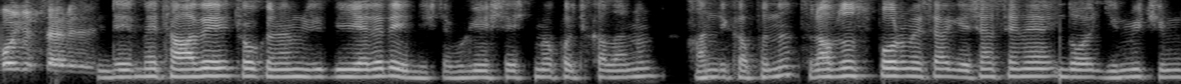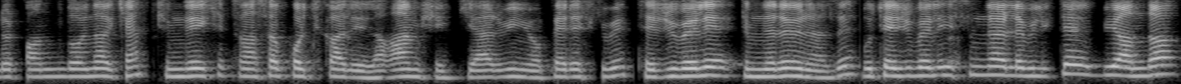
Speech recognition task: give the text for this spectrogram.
boy göstermeleri. Mehmet abi çok önemli bir yere değindi işte bu gençleştirme politikalarının handikapını. Trabzonspor mesela geçen sene 23-24 bandında oynarken şimdiki transfer politikalarıyla Hamşik, Gervinho, Perez gibi tecrübeli isimlere yöneldi. Bu tecrübeli isimlerle birlikte bir anda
